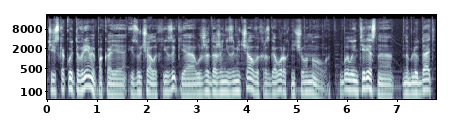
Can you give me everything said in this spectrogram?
Через какое-то время, пока я изучал их язык, я уже даже не замечал в их разговорах ничего нового. Было интересно наблюдать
